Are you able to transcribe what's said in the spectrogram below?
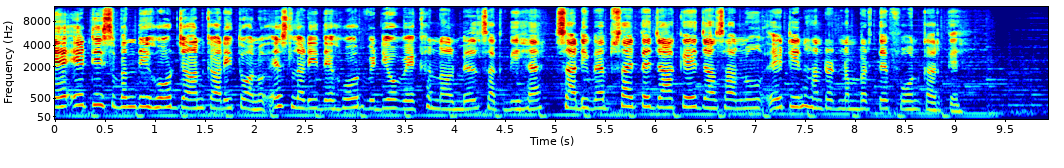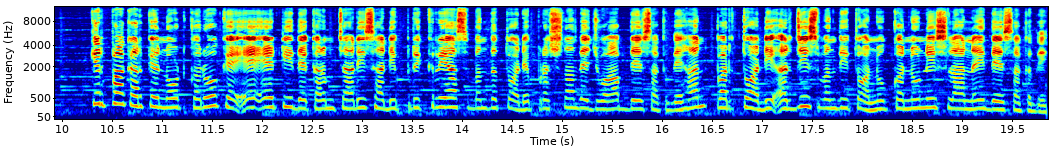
AAT ਸੰਬੰਧੀ ਹੋਰ ਜਾਣਕਾਰੀ ਤੁਹਾਨੂੰ ਇਸ ਲੜੀ ਦੇ ਹੋਰ ਵੀਡੀਓ ਵੇਖਣ ਨਾਲ ਮਿਲ ਸਕਦੀ ਹੈ। ਸਾਡੀ ਵੈਬਸਾਈਟ ਤੇ ਜਾ ਕੇ ਜਾਂ ਸਾਨੂੰ 1800 ਨੰਬਰ ਤੇ ਫੋਨ ਕਰਕੇ। ਕਿਰਪਾ ਕਰਕੇ ਨੋਟ ਕਰੋ ਕਿ AAT ਦੇ ਕਰਮਚਾਰੀ ਸਾਡੀ ਪ੍ਰਕਿਰਿਆ ਸੰਬੰਧਤ ਤੁਹਾਡੇ ਪ੍ਰਸ਼ਨਾਂ ਦੇ ਜਵਾਬ ਦੇ ਸਕਦੇ ਹਨ, ਪਰ ਤੁਹਾਡੀ ਅਰਜ਼ੀ ਸੰਬੰਧੀ ਤੁਹਾਨੂੰ ਕਾਨੂੰਨੀ ਸਲਾਹ ਨਹੀਂ ਦੇ ਸਕਦੇ।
